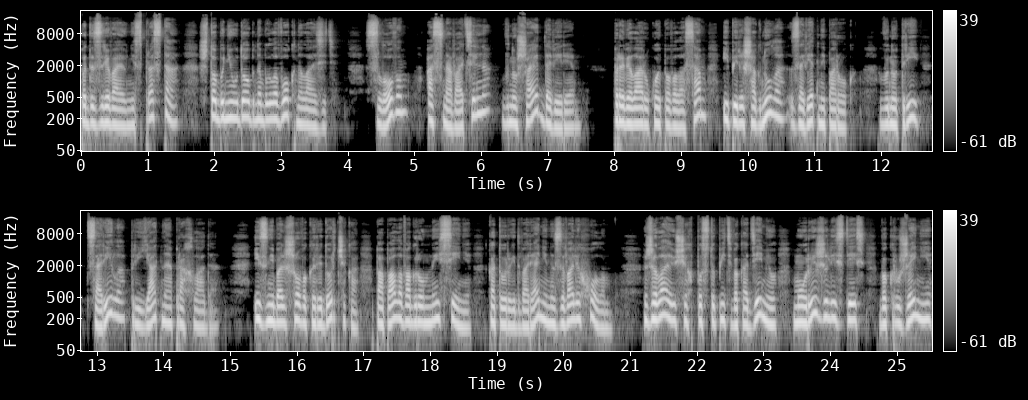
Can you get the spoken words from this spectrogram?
Подозреваю неспроста, чтобы неудобно было в окна лазить. Словом, основательно внушает доверие. Провела рукой по волосам и перешагнула заветный порог. Внутри царила приятная прохлада. Из небольшого коридорчика попала в огромные сени, которые дворяне называли холлом. Желающих поступить в академию мурыжили здесь в окружении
